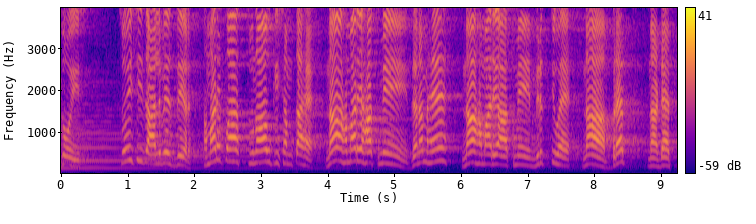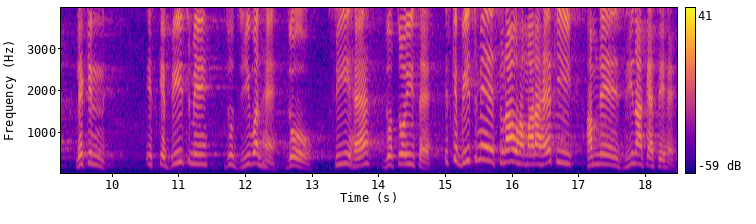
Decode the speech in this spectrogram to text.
choice choice is always there हमारे पास चुनाव की क्षमता है। ना हमारे हाथ में जन्म है, ना हमारे हाथ में मृत्यु है, ना ब्रेथ ना डेथ लेकिन इसके बीच में जो जीवन है, जो सी है, जो चॉइस है, इसके बीच में चुनाव हमारा है कि हमने जीना कैसे है।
